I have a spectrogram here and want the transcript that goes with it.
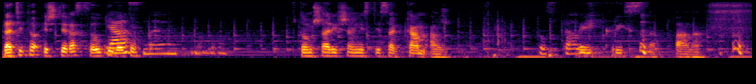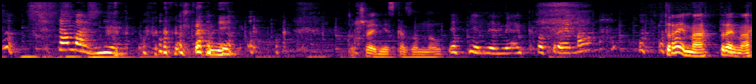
Dáte to ešte raz celú tú Jasné. Dobre. V tom šarišane ste sa kam až dostali? Krista, pána. Tam až nie. Tam nie. to čo je dneska so mnou? Ja neviem, ako treba. Trema, trema.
